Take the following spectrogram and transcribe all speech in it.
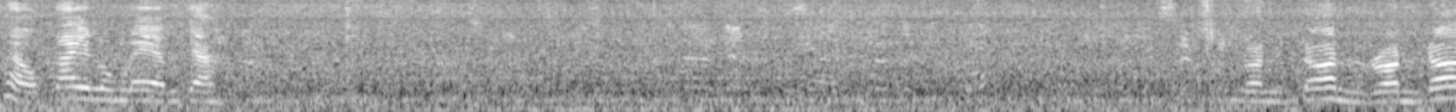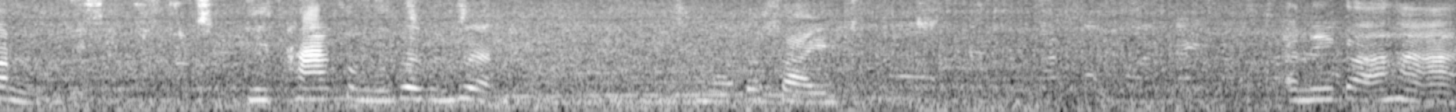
แถวๆใกล้โรงแรมจ้ะ รอนดอนรอนดอน มีพาร์คตรงนู้นด้วยเพื่อนๆมอเตอร์ไซค์อันนี้ก็อาหาร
